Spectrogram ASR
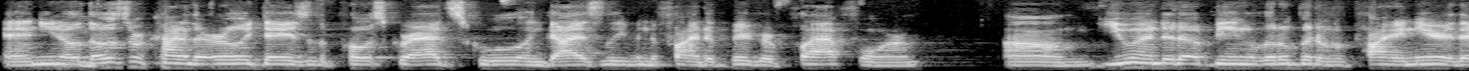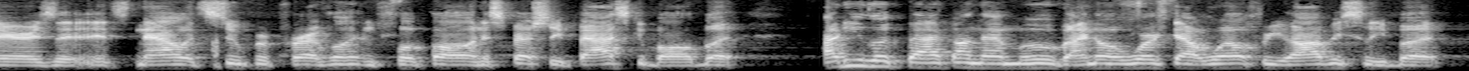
and you know, those were kind of the early days of the post grad school and guys leaving to find a bigger platform um, you ended up being a little bit of a pioneer there. Is it, it's now it's super prevalent in football and especially basketball. But how do you look back on that move? I know it worked out well for you, obviously, but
